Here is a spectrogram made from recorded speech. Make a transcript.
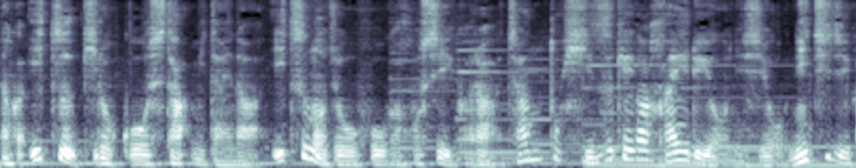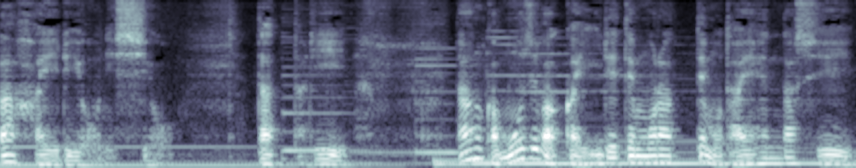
なんかいつ記録をしたみたいな、いつの情報が欲しいから、ちゃんと日付が入るようにしよう。日時が入るようにしよう。だったり、なんか文字ばっかり入れてもらっても大変だし、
